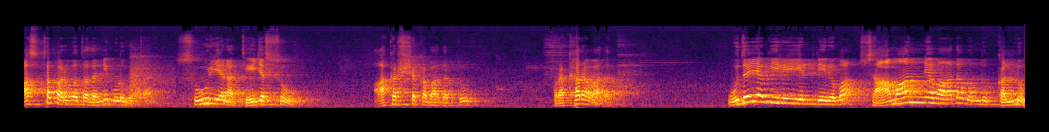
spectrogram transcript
ಅಸ್ತಪರ್ವತದಲ್ಲಿ ಮುಳುಗುತ್ತಾನೆ. ಸೂರ್ಯನ ತೇಜಸ್ಸು ಆಕರ್ಷಕವಾದದ್ದು, ಪ್ರಖರವಾದದ್ದು. ಉದಯಗಿರಿಯಲ್ಲಿರುವ ಸಾಮಾನ್ಯವಾದ ಒಂದು ಕಲ್ಲು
